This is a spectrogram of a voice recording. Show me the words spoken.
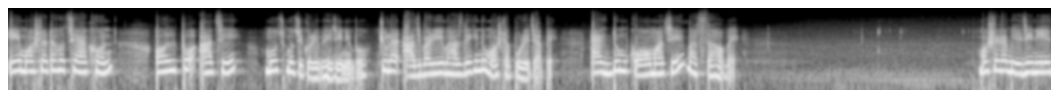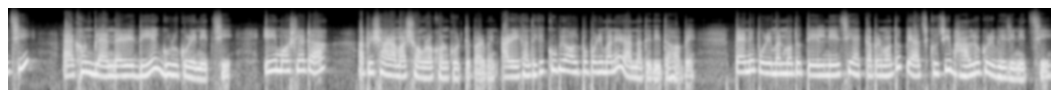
এই মশলাটা হচ্ছে এখন অল্প আঁচে মোচমোচে করে ভেজে নেব। চুলার আঁচ বাড়িয়ে ভাজলে কিন্তু মশলা পুড়ে যাবে। একদম কম আঁচে ভাজতে হবে। মশলাটা ভেজে নিয়েছি। এখন ব্ল্যান্ডারে দিয়ে গুঁড়ো করে নিচ্ছি। এই মশলাটা আপনি সারা মাস সংরক্ষণ করতে পারবেন। আর এখান থেকে খুবই অল্প পরিমাণে রান্নাতে দিতে হবে। প্যানে পরিমাণ মতো তেল নিয়েছি, এক কাপের মতো পেঁয়াজ কুচি ভালো করে ভেজে নিচ্ছি।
